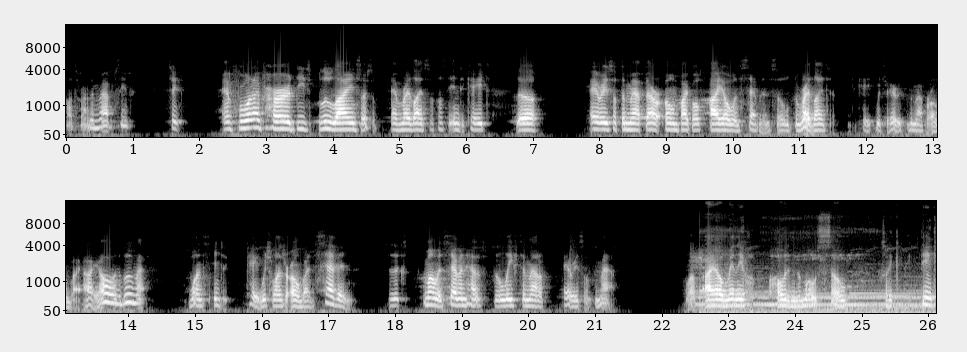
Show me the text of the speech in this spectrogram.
plots around the map seems. So, and from what I've heard, these blue lines are, and red lines are supposed to indicate the areas of the map that are owned by both IO and 7. So the red lines indicate which areas of the map are owned by IO, and the blue map ones indicate which ones are owned by the 7. So the moment 7 has the least amount of areas on the map. Well, I am mainly holding the most, so it's like I think.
